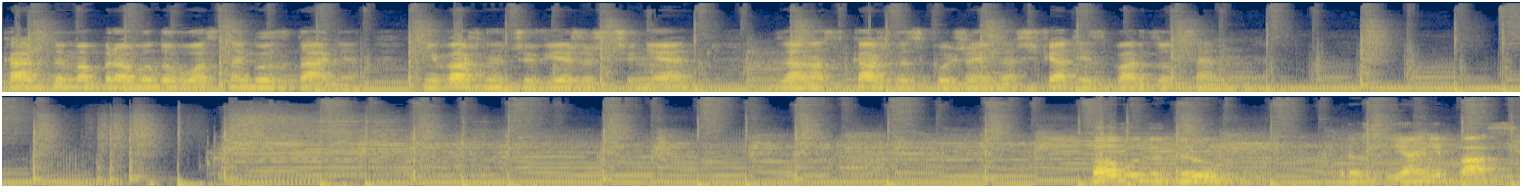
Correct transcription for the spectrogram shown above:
Każdy ma prawo do własnego zdania. Nieważne czy wierzysz czy nie, dla nas każde spojrzenie na świat jest bardzo cenne. Powód drugi. Rozwijanie pasji.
